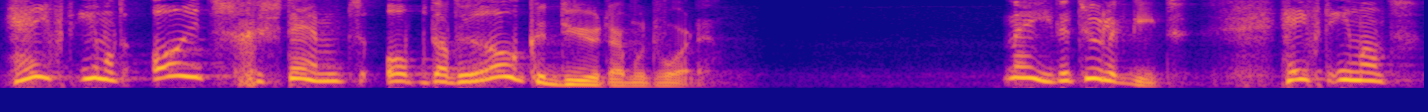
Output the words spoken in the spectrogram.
Heeft iemand ooit gestemd op dat roken duurder moet worden? Nee, natuurlijk niet. Heeft iemand,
